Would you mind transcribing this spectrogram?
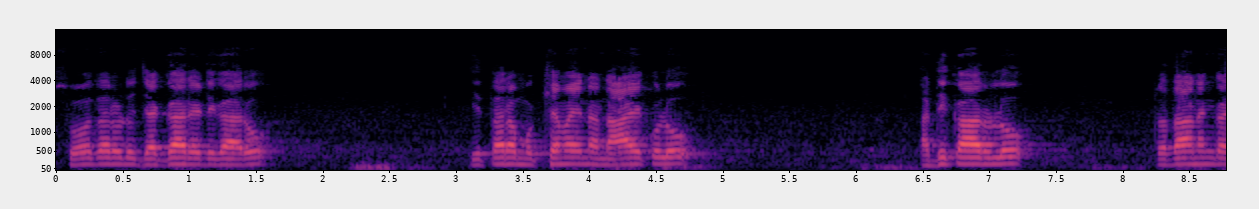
సోదరుడు జగ్గారెడ్డి గారు ఇతర ముఖ్యమైన నాయకులు అధికారులు ప్రధానంగా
